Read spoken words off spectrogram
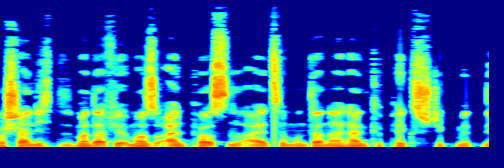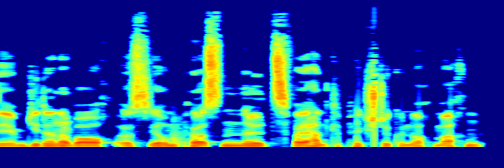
Wahrscheinlich, man darf ja immer so ein Personal-Item und dann ein Handgepäcksstück mitnehmen, die dann Mhm. aber auch aus ihrem Personal zwei Handgepäckstücke noch machen,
